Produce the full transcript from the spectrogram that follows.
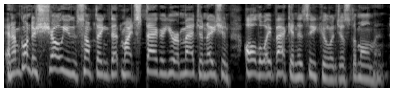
And I'm going to show you something that might stagger your imagination all the way back in Ezekiel in just a moment.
